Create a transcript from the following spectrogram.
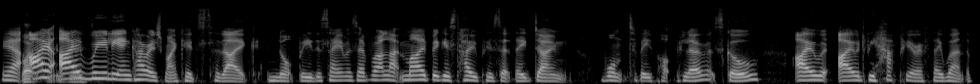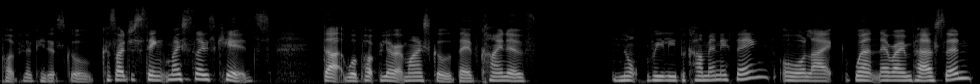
Yeah, Like, I, I really encourage my kids to like not be the same as everyone. Like my biggest hope is that they don't want to be popular at school. I would I would be happier if they weren't the popular kid at school because I just think most of those kids that were popular at my school, they've kind of not really become anything or like weren't their own person.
